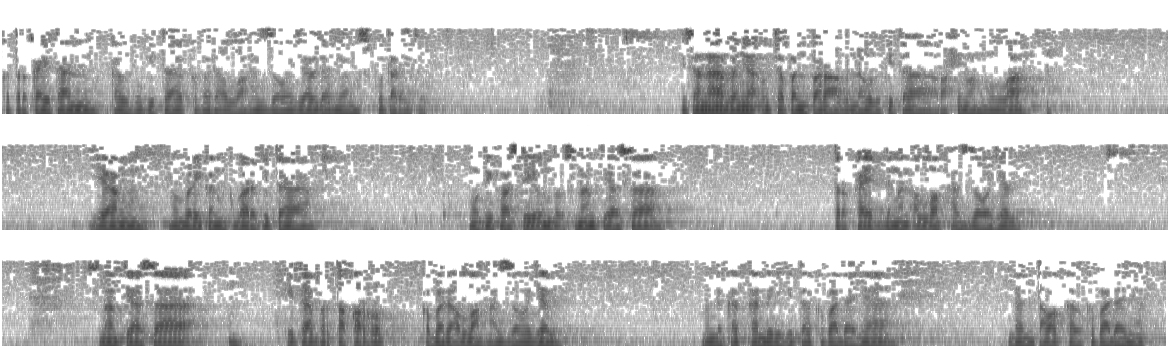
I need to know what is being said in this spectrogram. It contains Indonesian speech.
keterkaitan kalbu kita kepada Allah Azza wa Jal dan yang seputar itu di sana banyak ucapan para pendahulu kita rahimahumullah yang memberikan kepada kita motivasi untuk senantiasa terkait dengan Allah Azza wa Jal. Senantiasa kita bertakarrub kepada Allah Azza wa Jal. Mendekatkan diri kita kepadanya dan tawakal kepadanya.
